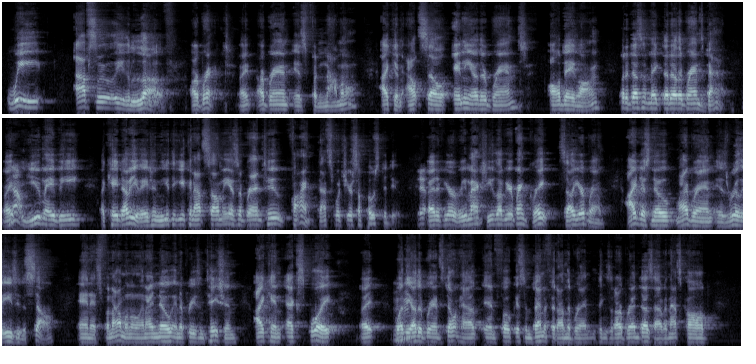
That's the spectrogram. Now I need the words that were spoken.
we absolutely love our brand, right? Our brand is phenomenal. I can outsell any other brand all day long, but it doesn't make that other brand's bad, right? No. You may be a KW agent, you think you can outsell me as a brand too, fine. That's what you're supposed to do. Yeah. Right? If you're a Remax, you love your brand, great, sell your brand. I just know my brand is really easy to sell and it's phenomenal. And I know in a presentation, I can exploit, right? What Mm-hmm. the other brands don't have and focus and benefit on the brand, the things that our brand does have. And that's called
